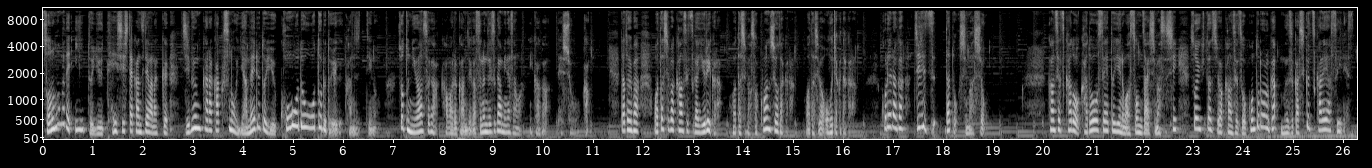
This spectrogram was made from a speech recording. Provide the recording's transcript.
そのままでいいという停止した感じではなく、自分から隠すのをやめるという行動をとるという感じっていうの。ちょっとニュアンスが変わる感じがするんですが、皆さんはいかがでしょうか例えば、私は関節が緩いから、私は側腕症だから、私は横脚だから。これらが事実だとしましょう。関節可動、可動性というのは存在しますし、そういう人たちは関節をコントロールが難しく疲れやすいです。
